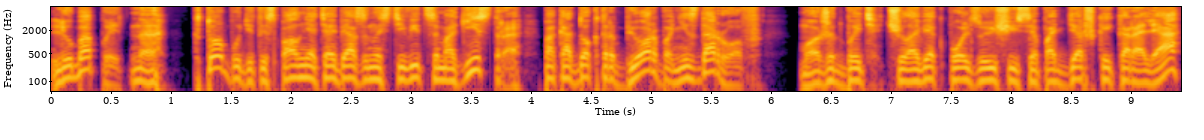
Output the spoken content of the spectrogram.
Любопытно, кто будет исполнять обязанности вице-магистра, пока доктор Бёрба нездоров? Может быть, человек, пользующийся поддержкой короля?»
